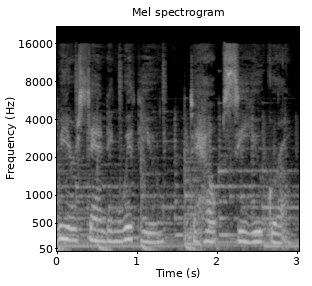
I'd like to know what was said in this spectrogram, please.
we are standing with you to help see you grow.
